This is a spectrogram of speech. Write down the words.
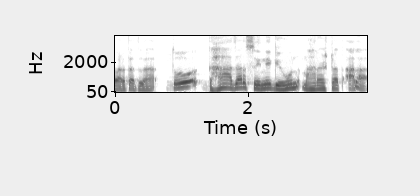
भारतातला तो दहा हजार सैन्य घेऊन महाराष्ट्रात आला.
